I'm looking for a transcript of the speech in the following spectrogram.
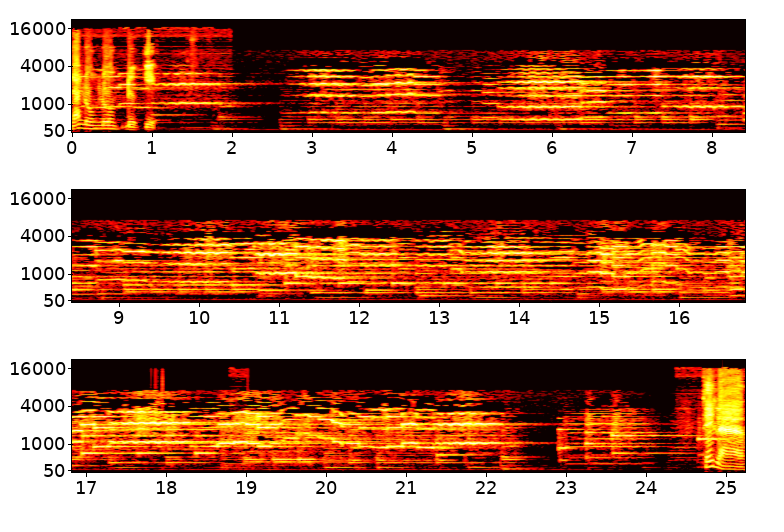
Nó luôn luôn được việc. Thế là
